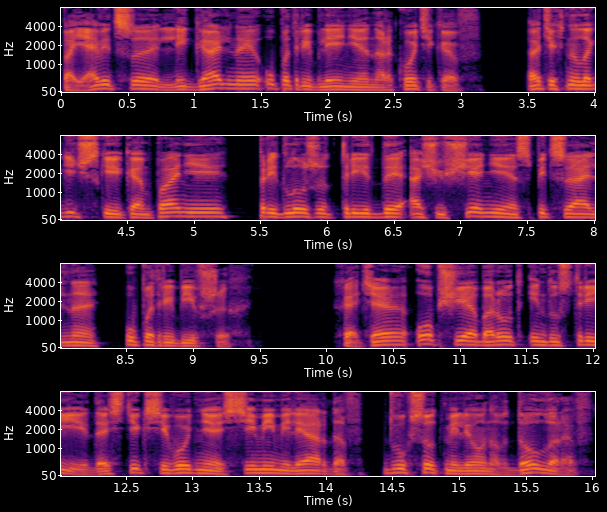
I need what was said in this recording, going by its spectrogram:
появится легальное употребление наркотиков, а технологические компании предложат 3D-ощущения специально употребивших. Хотя общий оборот индустрии достиг сегодня 7 миллиардов 200 миллионов долларов,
